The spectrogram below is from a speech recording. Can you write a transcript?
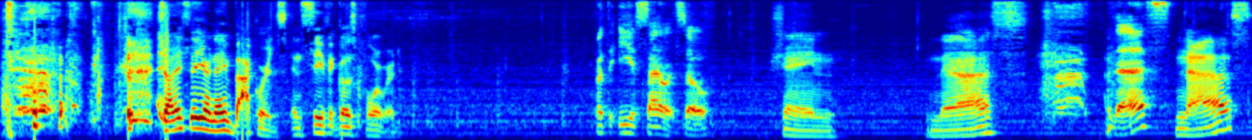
Try to say your name backwards and see if it goes forward. But the E is silent, so Shane. Nas. Nas, Nas.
